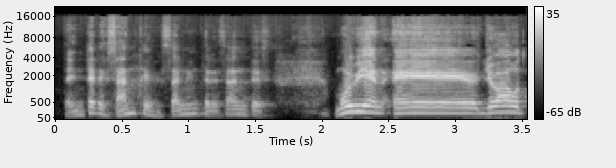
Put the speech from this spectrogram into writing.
Está interesante, están interesantes. Muy bien, eh, yo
